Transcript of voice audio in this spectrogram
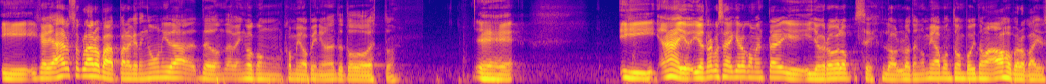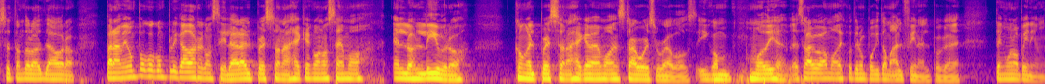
Y, quería dejar eso claro pa- para que tengan una idea de dónde vengo con, con mis opiniones de todo esto. Eh, y, ah, y, otra cosa que quiero comentar, y, yo creo que lo, sí, lo, lo tengo en mi apuntado un poquito más abajo, pero para ir soltándolo desde ahora. Para mí es un poco complicado reconciliar al personaje que conocemos en los libros con el personaje que vemos en Star Wars Rebels. Y como dije, eso es algo que vamos a discutir un poquito más al final, porque tengo una opinión.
